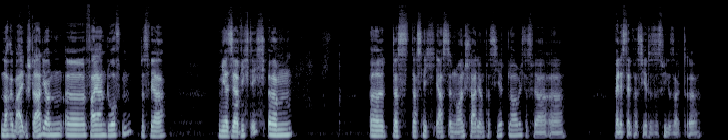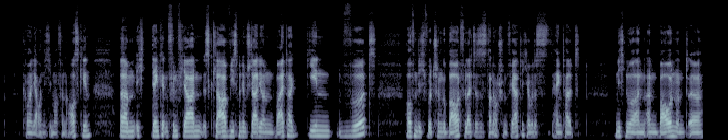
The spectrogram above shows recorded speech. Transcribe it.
noch im alten Stadion äh, feiern durften. Das wäre mir sehr wichtig. Ähm, äh, dass das nicht erst im neuen Stadion passiert, glaube ich. Das wäre äh, wenn es denn passiert ist, ist wie gesagt, äh, kann man ja auch nicht immer von ausgehen. Ähm, ich denke, in fünf Jahren ist klar, wie es mit dem Stadion weitergehen wird. Hoffentlich wird schon gebaut, vielleicht ist es dann auch schon fertig, aber das hängt halt nicht nur an, an Bauen und äh,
